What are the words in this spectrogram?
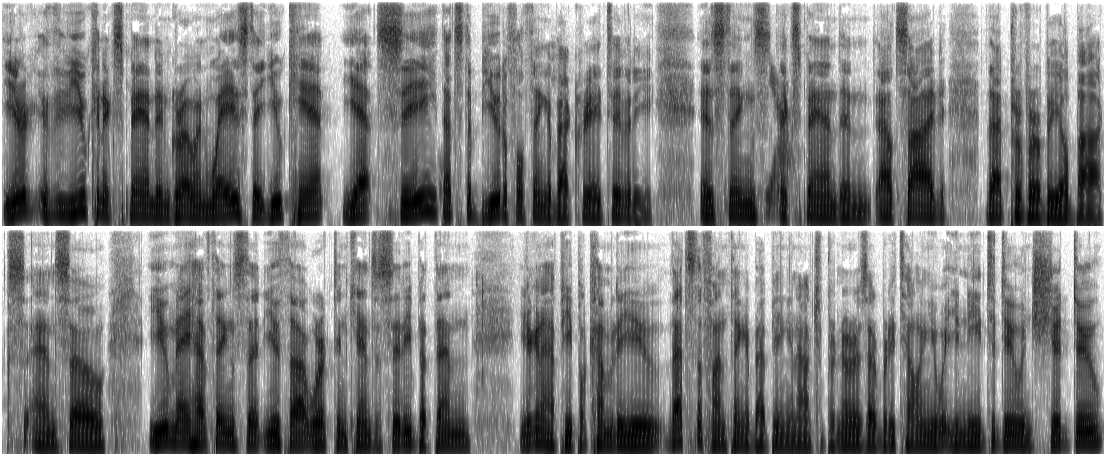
you're you can expand and grow in ways that you can't yet see. That's the beautiful thing about creativity, is things Yeah. expand and outside that proverbial box. And so you may have things that you thought worked in Kansas City, but then you're going to have people coming to you. That's the fun thing about being an entrepreneur is everybody telling you what you need to do and should do,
